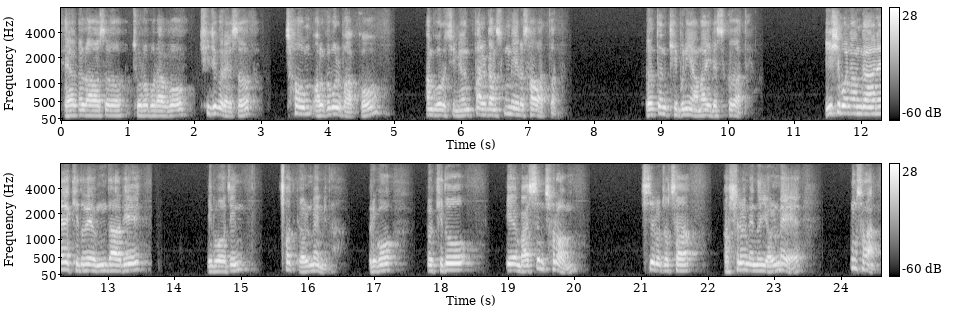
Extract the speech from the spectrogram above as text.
대학을 나와서 졸업을 하고 취직을 해서 처음 월급을 받고 한국으로 치면 빨간 속내를 사왔던 그랬던 기분이 아마 이랬을 것 같아요. 25년간의 기도의 응답이 이루어진 첫 열매입니다. 그리고 그 기도의 말씀처럼 시절을 쫓아 과실을 맺는 열매에 풍성한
